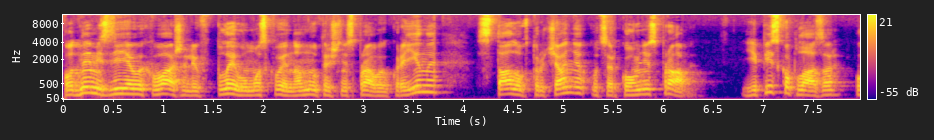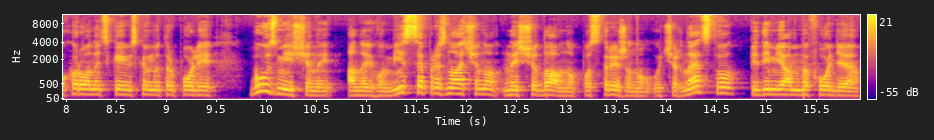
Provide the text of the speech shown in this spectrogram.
Одним із дієвих важелів впливу Москви на внутрішні справи України стало втручання у церковні справи. Єпіскоп Лазар, охоронець Київської митрополії, був зміщений, а на його місце призначено нещодавно пострижено у чернецтво під ім'ям Мефодія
